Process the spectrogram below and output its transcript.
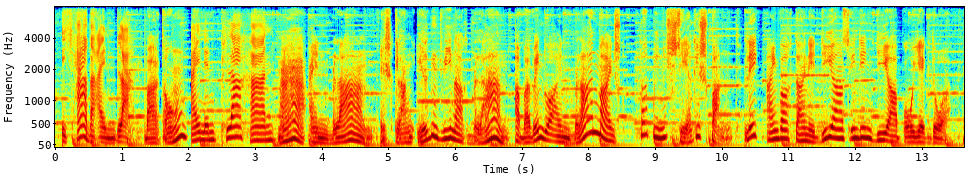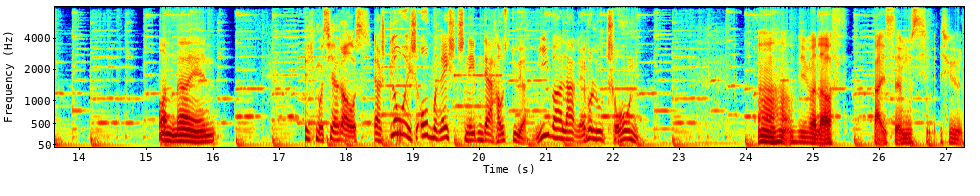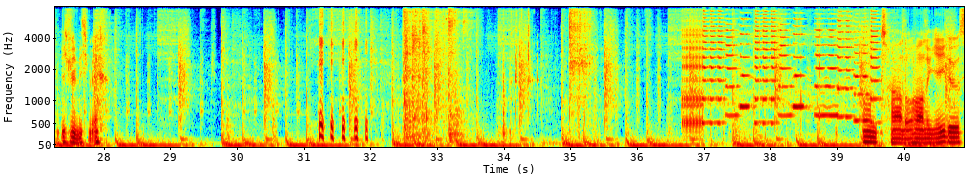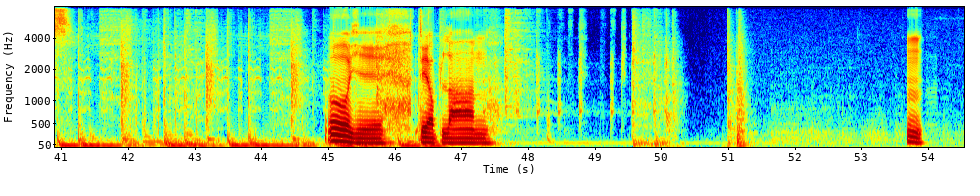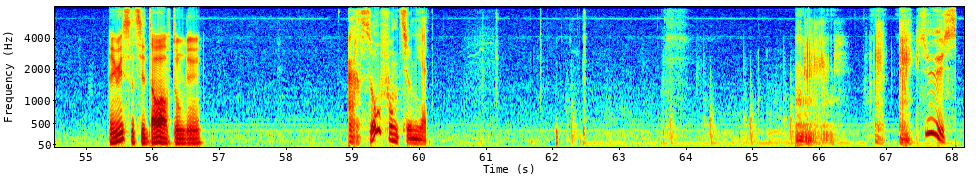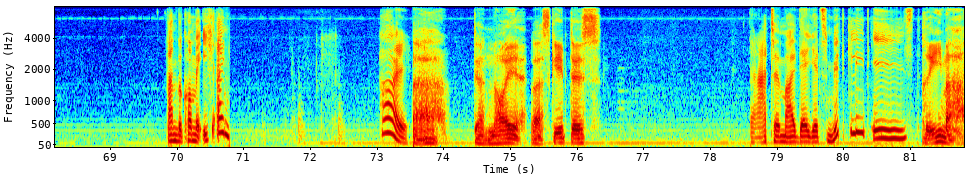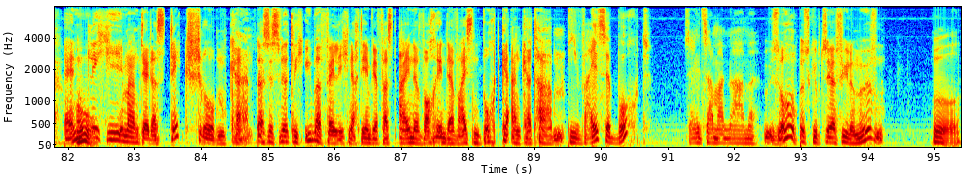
Ich habe einen Plan. Pardon? Einen Plan. Ah, ein Plan. Es klang irgendwie nach Plan. Aber wenn du einen Plan meinst, da bin ich sehr gespannt. Leg einfach deine Dias in den Dia-Projektor. Oh nein. Ich muss hier raus. Das Klo ist oben rechts neben der Haustür. Viva la Revolution. Aha, Viva la Scheiße, muss ich, ich will, ich will nicht mehr. Und hallo, hallo jedes. Oh je, der Plan. Hm. Irgendwie ist jetzt hier dauerhaft dunkel. Ach, so funktioniert. Süß. Wann bekomme ich ein? Hi. Der Neue. Was gibt es? Rate mal, wer jetzt Mitglied ist. Prima. Endlich jemand, der das Deck schrubben kann. Das ist wirklich überfällig, nachdem wir fast eine Woche in der Weißen Bucht geankert haben. Die Weiße Bucht? Seltsamer Name. Wieso? Es gibt sehr viele Möwen. Oh.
